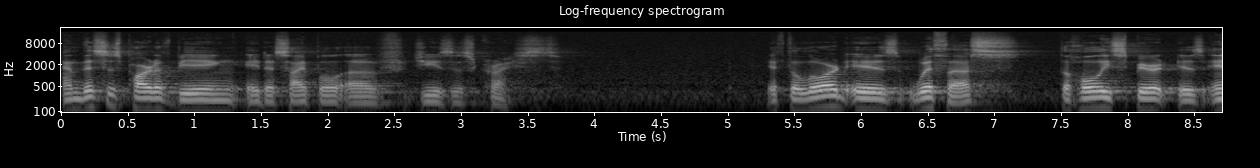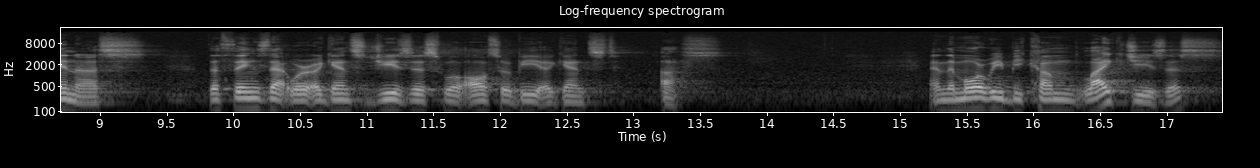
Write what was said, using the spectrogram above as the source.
And this is part of being a disciple of Jesus Christ. If the Lord is with us, the Holy Spirit is in us, the things that were against Jesus will also be against us. And the more we become like Jesus,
